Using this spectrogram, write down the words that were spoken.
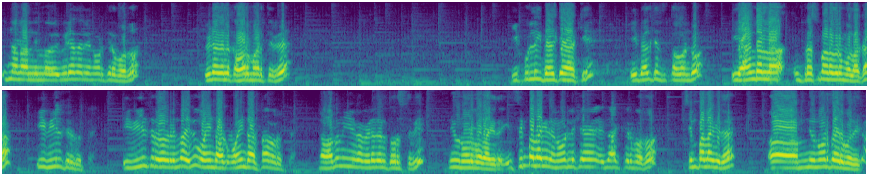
ಇದನ್ನ ನಾನು ನಿಮ್ಮ ವಿಡಿಯೋದಲ್ಲಿ ನೋಡ್ತಿರ್ಬೋದು. ವಿಡಿಯೋದಲ್ಲಿ ಕವರ್ ಮಾಡ್ತೀವಿ. ಈ ಪುಲ್ಲಿಗೆ ಬೆಲ್ಟ್ ಹಾಕಿ, ಈ ಬೆಲ್ಟ್ ತಗೊಂಡು ಈ ಹ್ಯಾಂಡಲ್ ಪ್ರೆಸ್ ಮಾಡೋದ್ರ ಮೂಲಕ ಈ ವೀಲ್ ತಿರುಗುತ್ತೆ. ಈ ವೀಲ್ ತಿರುಗೋದ್ರಿಂದ ಇದು ವೈಂಡ್ ಆಗಿ ವೈಂಡ್ ಆಗ್ತಾ ಬರುತ್ತೆ. ನಾವು ಅದನ್ನು ಈಗ ವಿಡಿಯೋದಲ್ಲಿ ತೋರಿಸ್ತೀವಿ. ನೀವು ನೋಡ್ಬೋದಾಗಿದೆ. ಇದು ಸಿಂಪಲ್ ಆಗಿದೆ, ನೋಡ್ಲಿಕ್ಕೆ ಇದಾಗ್ತಿರ್ಬೋದು ಸಿಂಪಲ್ ಆಗಿದೆ. ನೀವು ನೋಡ್ತಾ ಇರ್ಬೋದು ಈಗ.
